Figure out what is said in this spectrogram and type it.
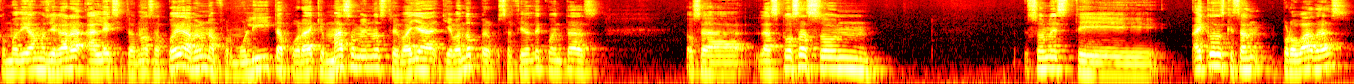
como digamos, llegar a- al éxito, ¿no? O sea, puede haber una formulita por ahí que más o menos te vaya llevando, pero pues al final de cuentas, o sea, las cosas son, son este, hay cosas que están probadas,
